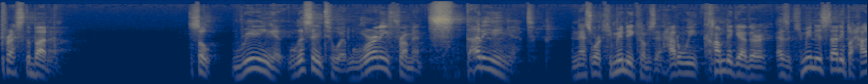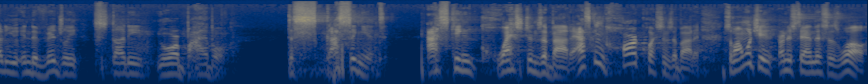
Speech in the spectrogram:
press the button. So, reading it, listening to it, learning from it, studying it. And that's where community comes in. How do we come together as a community to study, but how do you individually study your Bible? Discussing it, asking questions about it, asking hard questions about it. So, I want you to understand this as well.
